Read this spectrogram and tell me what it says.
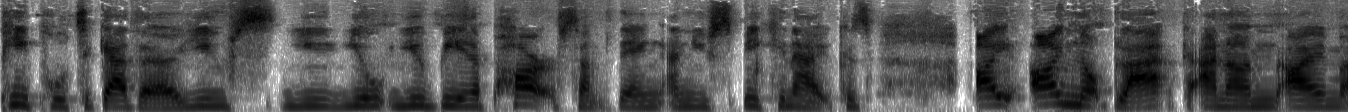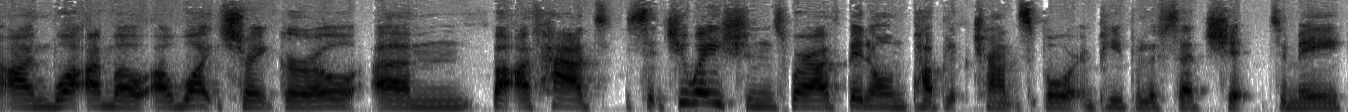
people together. You you you you being a part of something and you speaking out. Because I I'm not black and I'm I'm I'm what I'm a, a white straight girl. Um, but I've had situations where I've been on public transport and people have said shit to me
